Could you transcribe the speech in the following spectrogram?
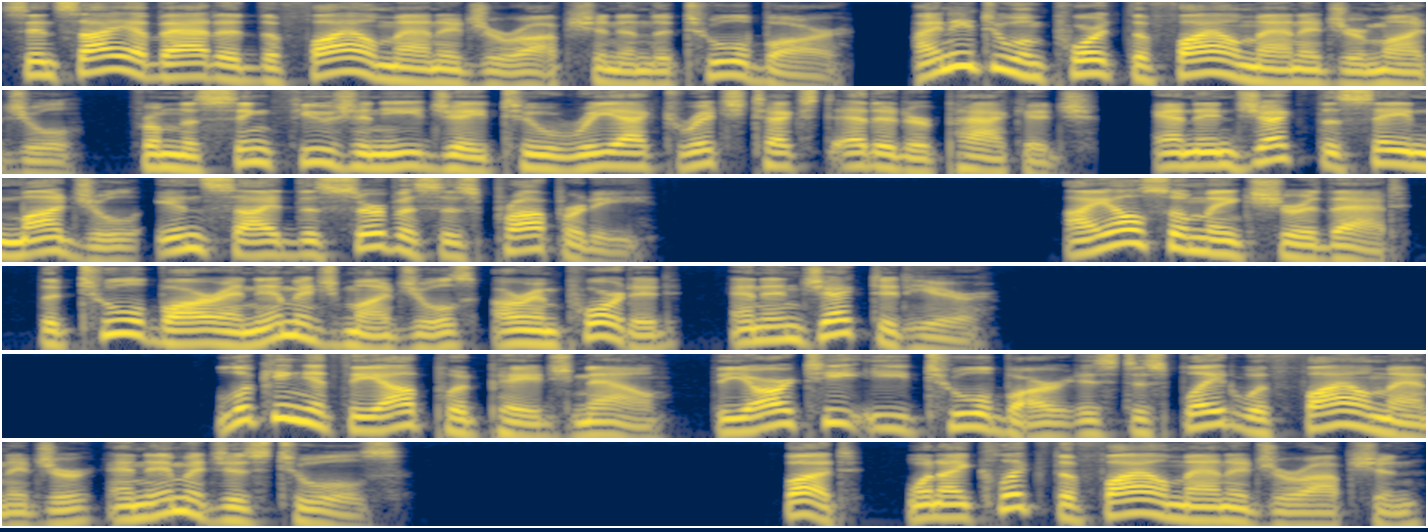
Since I have added the File Manager option in the toolbar, I need to import the File Manager module from the Syncfusion EJ2 React Rich Text Editor package and inject the same module inside the services property. I also make sure that the toolbar and image modules are imported and injected here. Looking at the output page now, the RTE toolbar is displayed with File Manager and Images tools. But, when I click the File Manager option,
